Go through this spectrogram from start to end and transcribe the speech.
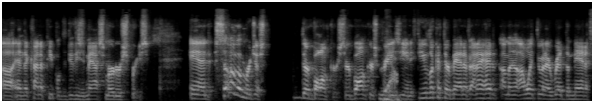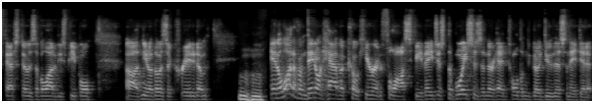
uh, and the kind of people to do these mass murder sprees and some of them are just they're bonkers. They're bonkers crazy. Yeah. And if you look at their manifest, and I had, I mean, I went through and I read the manifestos of a lot of these people, uh, you know, those that created them. Mm-hmm. And a lot of them, they don't have a coherent philosophy. They just, the voices in their head told them to go do this and they did it.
